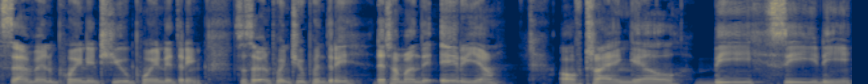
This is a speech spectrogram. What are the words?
7.2.3. So 7.2.3 determine the area of triangle BCD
